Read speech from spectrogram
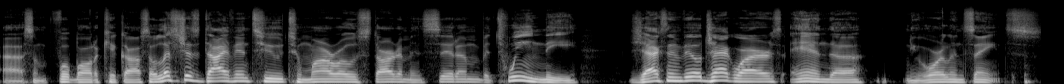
Uh, some football to kick off. So let's just dive into tomorrow's start 'em and sit 'em between the Jacksonville Jaguars and the New Orleans Saints.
